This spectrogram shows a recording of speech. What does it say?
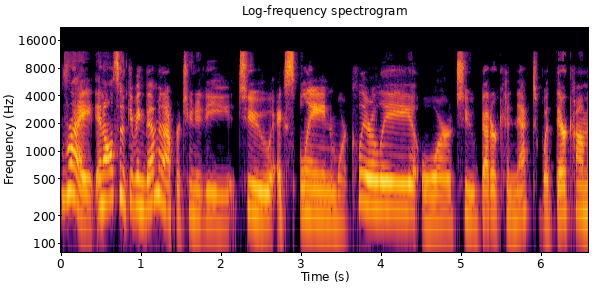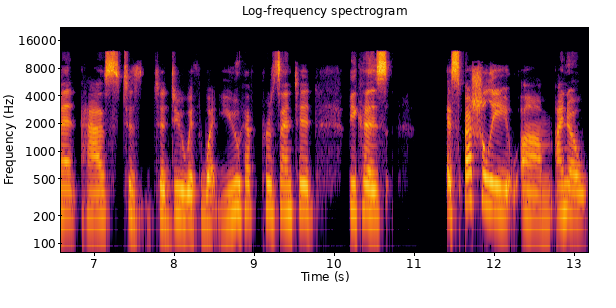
Right. And also giving them an opportunity to explain more clearly or to better connect what their comment has to, to do with what you have presented. Because especially um, i know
